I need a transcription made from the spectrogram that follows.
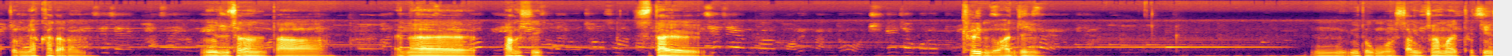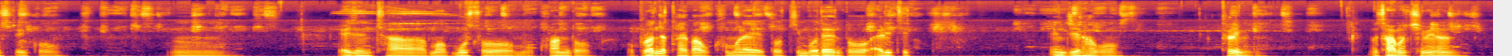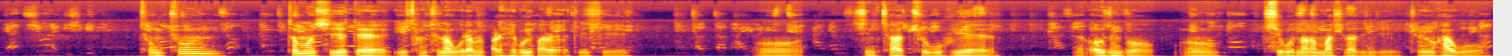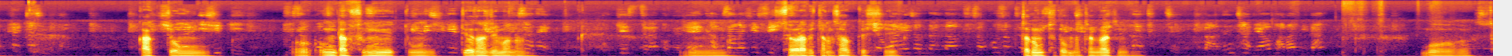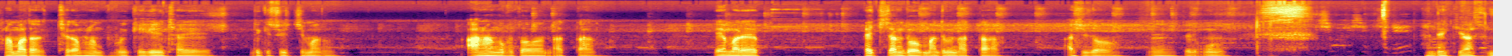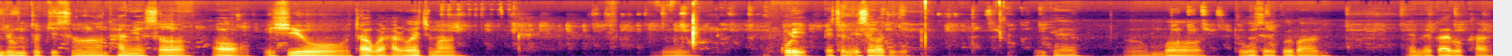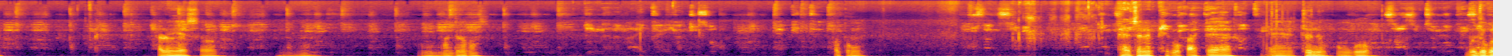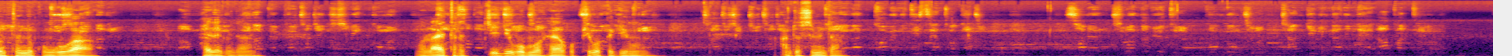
좀 약하다는 요즘 차는 다 옛날 방식 스타일 틀립니다 완전히. 음, 유독 뭐 쌍용차마의 특징일 수도 있고 음, 예전 차, 뭐, 무소, 뭐, 코란도, 뭐 브란자 타입하고 커머레 또 진보된 또 엘리트 엔진하고 틀립니다. 잘못 치면은 청춘 젊은 시절 때 이 상처나고 이러면 빨리 바로 어듯이 어, 신차 추구 후에 어느 정도 어, 치고 나는 맛이라든지 조용하고 각종 어, 응답성이 좀 뛰어나지만은 음, 세월 앞에 장사하듯이 자동차도 마찬가지. 뭐 사람마다 체감하는 부분 개개인 차이 느낄 수 있지만은 안한 것보다 낫다. 내 말에 배지장도 만들면 낫다. 아시죠? 예, 그리고 현대 기아 순정 접지선 사용해서 어, ECU 작업을 하려고 했지만 음, 꿀이 배천이 있어가지고 이렇게 어, 뭐 두근세 꿀반 예, 맥가이버 칼 활용해서 음, 음, 만들어봤어. 보통 배전에 피부 깔때 예, 전용 공구 무조건 전용 공구가 해야 됩니다. 뭐 라이터를 찢고 뭐 해갖고 피부 뺏기면 안 좋습니다.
